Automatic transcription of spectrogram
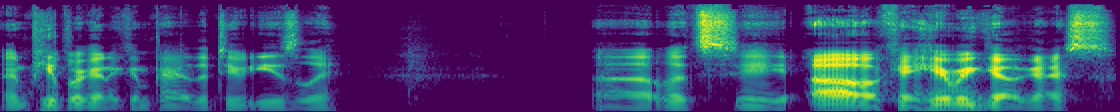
and people are gonna compare the two easily. Uh, let's see. Oh, okay. Here we go, guys.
